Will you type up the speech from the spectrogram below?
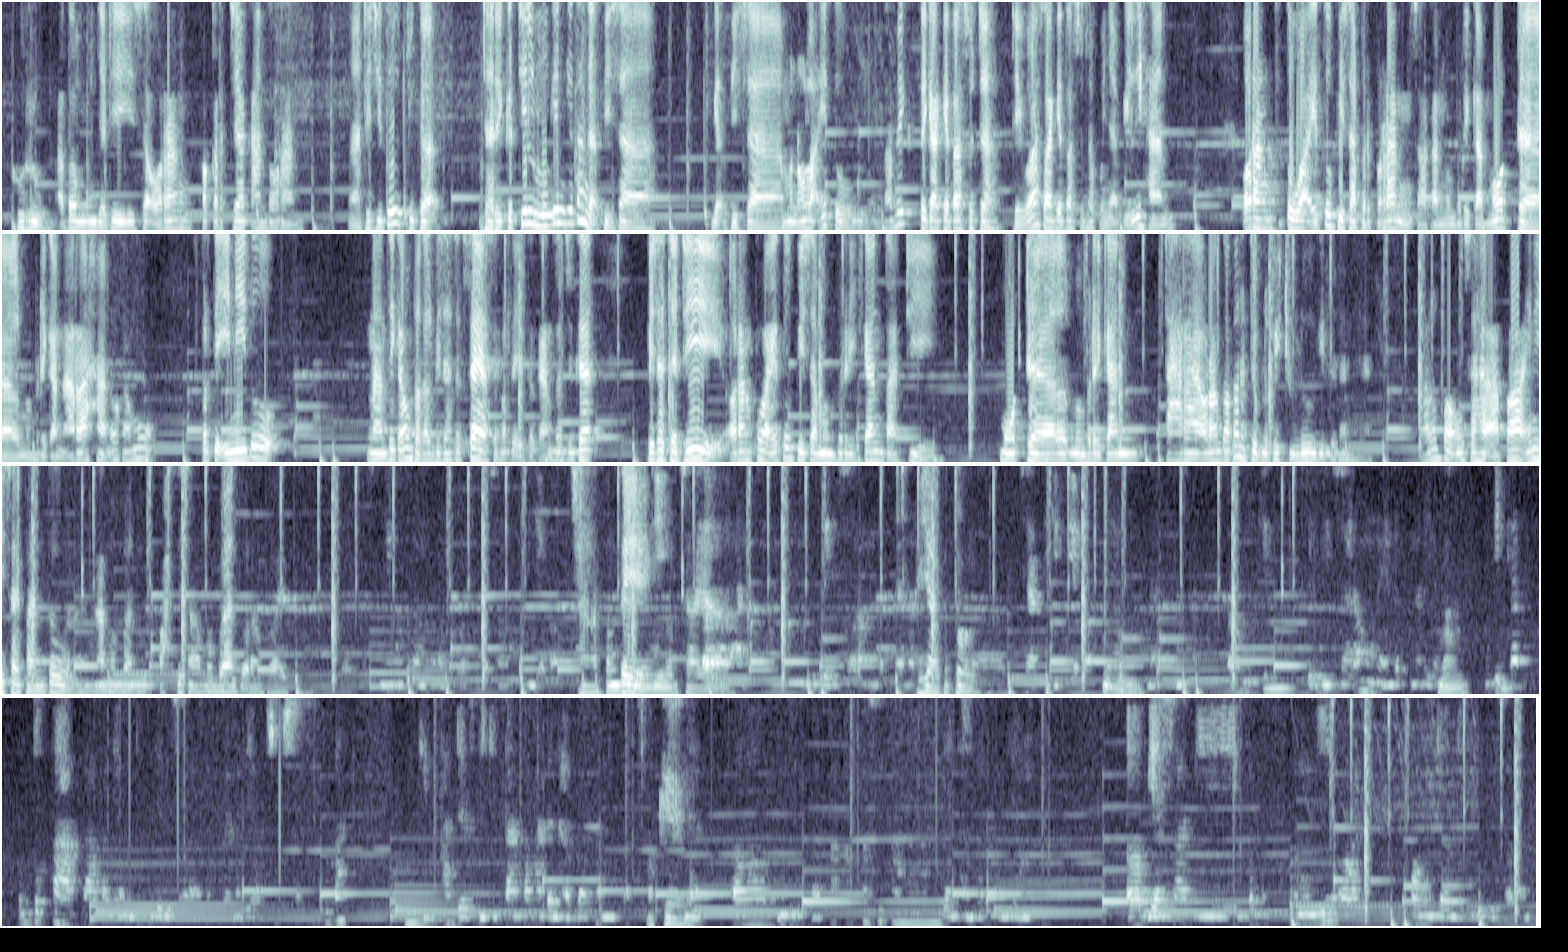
guru atau menjadi seorang pekerja kantoran. Nah di situ juga dari kecil mungkin kita nggak bisa nggak bisa menolak itu. Tapi ketika kita sudah dewasa, kita sudah punya pilihan, orang tua itu bisa berperan misalkan memberikan modal, memberikan arahan, oh kamu seperti ini itu nanti kamu bakal bisa sukses seperti itu kan. Terus juga bisa jadi orang tua itu bisa memberikan tadi modal, memberikan cara orang tua kan hidup lebih dulu gitu kan ya. Kalau mau usaha apa, ini saya bantu, nah, sangat membantu, pasti sangat membantu orang tua itu. Sangat penting menurut saya. Iya betul. Berbicara mengenai entrepreneur ya Pak. Hmm. Mungkin kan untuk tahap-tahapannya untuk menjadi seorang entrepreneur yang sukses itu kan mungkin ada sedikit tantangan dan hambatan nih Pak. Oke. Nah, eh, menurut Bapak apa sih tantangan dan hambatan yang eh, biasa ditemui oleh pemuda untuk menjadi seorang?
